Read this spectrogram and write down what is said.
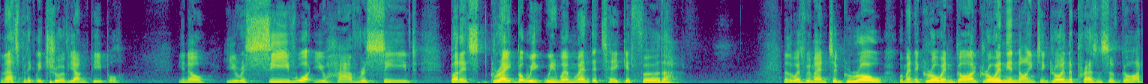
And that's particularly true of young people. You know, you receive what you have received, but it's great, but we, we, we're meant to take it further. In other words, we're meant to grow. We're meant to grow in God, grow in the anointing, grow in the presence of God.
